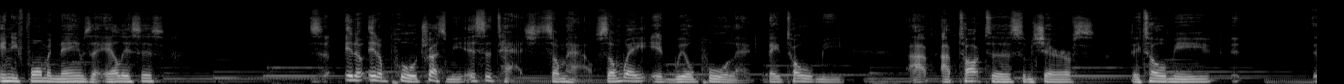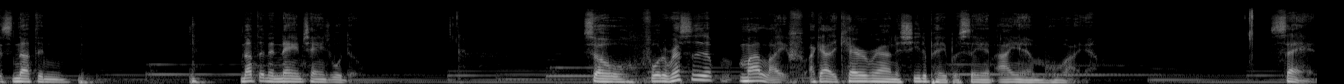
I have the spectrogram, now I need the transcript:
any form of names or aliases? it'll it'll pull. Trust me, it's attached somehow, some way. It will pull that. They told me. I've I've talked to some sheriffs. They told me it's nothing. Nothing a name change will do. So for the rest of my life, I got to carry around a sheet of paper saying I am who I am. Sad.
